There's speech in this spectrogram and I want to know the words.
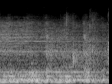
ハハハハ!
